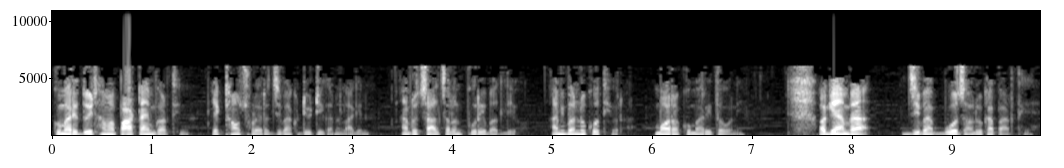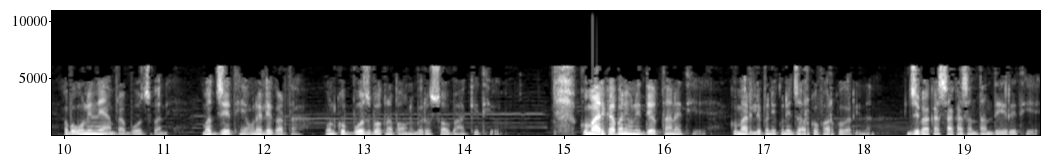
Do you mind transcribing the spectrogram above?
कुमारी दुई ठाउँमा पार्ट टाइम गर्थिन्। एक ठाउँ छोडेर जीवाको ड्युटी गर्न लागिन्। हाम्रो चालचलन पुरै बदलियो। हामी भन्नु को थियो र? म र कुमारी त हो नि। अघि हाम्रा जीवा बोझ हलुका पार्थे अब उनी नै हाम्रा बोझ बने। म जे थिएँ उनीले गर्दा उनको बोझ बोक्न पाउनु मेरो सौभाग्य थियो। कुमारीका पनि उनी देवता नै थिए। कुमारीले पनि कुनै झर्को फर्को गरिनन्। जीवाका शाखा सन्तान धेरै थिए।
